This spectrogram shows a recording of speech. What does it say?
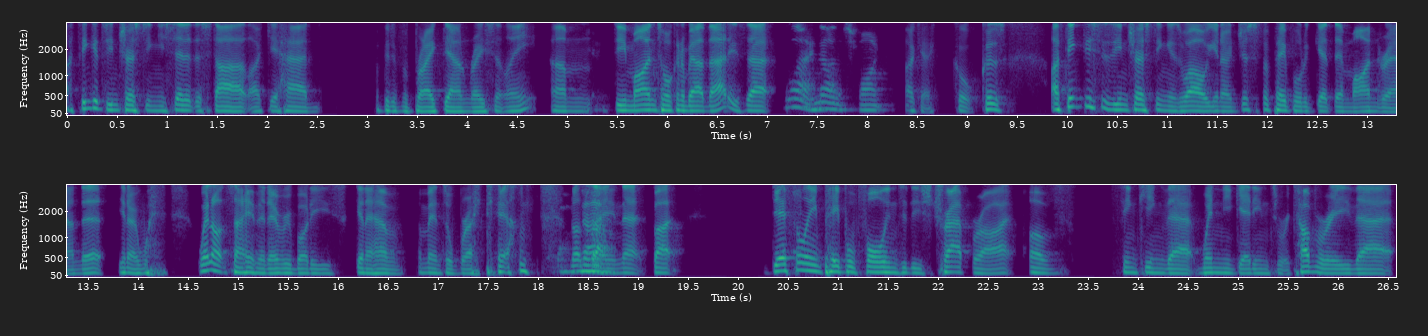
I think it's interesting. You said at the start, like you had a bit of a breakdown recently. Um, do you mind talking about that? Is that no, no, that's fine. Okay, cool. Because I think this is interesting as well. You know, just for people to get their mind around it. You know, we're not saying that everybody's going to have a mental breakdown. not no. saying that, but definitely people fall into this trap, right? Of thinking that when you get into recovery, that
